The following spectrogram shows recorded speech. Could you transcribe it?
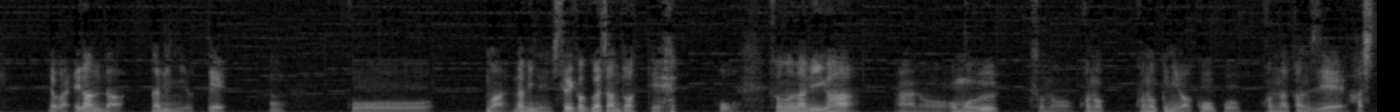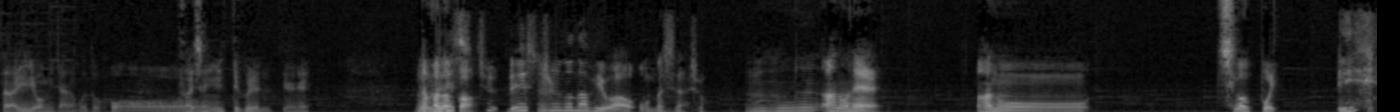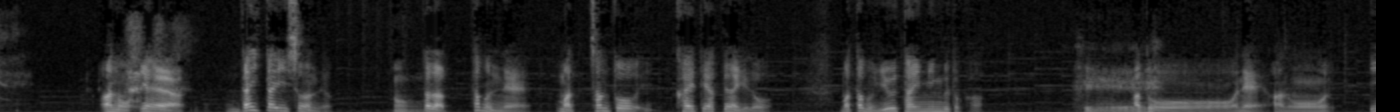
だから選んだナビによって、うんこう、まあ、ナビに性格がちゃんとあって、ほ そのナビが、あの、思う、その、この、この国はこうこう、こんな感じで走ったらいいよみたいなことう。を。最初に言ってくれるっていうね。なかなかレース中、のナビは同じなんでしょ、うーん、あのね、あのー違うっぽい。え？あの、いやいや、大体一緒なんだよ。うん。ただ、多分ね、まあ、ちゃんと変えてやってないけど、まあ、多分言うタイミングとか。あ、と、ね、あの、い、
